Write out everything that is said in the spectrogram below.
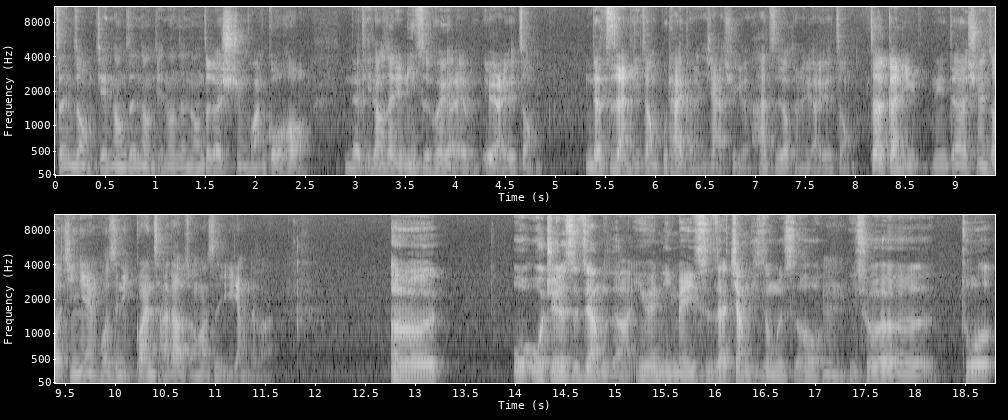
增重、减重、增重、减重、增重这个循环过后，你的体重设定你只会越来越越来越重，你的自然体重不太可能下去了，它只有可能越来越重。这跟你你的选手经验或是你观察到的状况是一样的吗？呃，我我觉得是这样子的、啊，因为你每一次在降体重的时候，嗯。你除了脱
